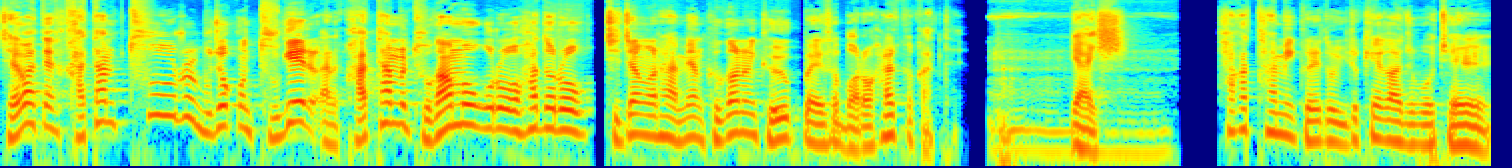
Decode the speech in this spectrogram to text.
제가 봤을 때 과탐 2를 무조건 두 개를 아니 과탐을 두 과목으로 하도록 지정을 하면 그거는 교육부에서 뭐라고 할 것 같아요. 음. 야이씨. 사과탐이 그래도 이렇게 해가지고 제일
